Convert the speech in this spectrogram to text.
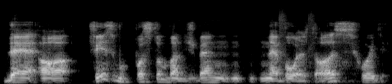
De a Facebook posztomban is benne volt az, hogy,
